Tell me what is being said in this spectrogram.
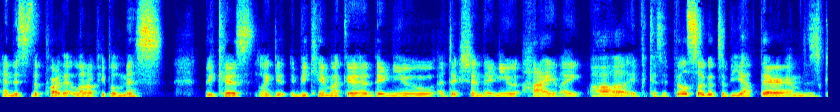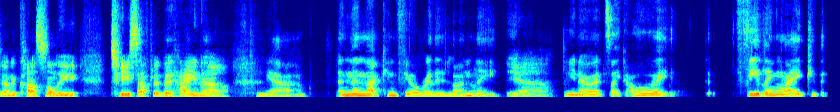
And this is the part that a lot of people miss because like it, it became like a their new addiction, their new high. Like oh, it, because it feels so good to be up there, I'm just gonna constantly chase after the high now. yeah and then that can feel really lonely Yeah. you know it's like oh I, feeling like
